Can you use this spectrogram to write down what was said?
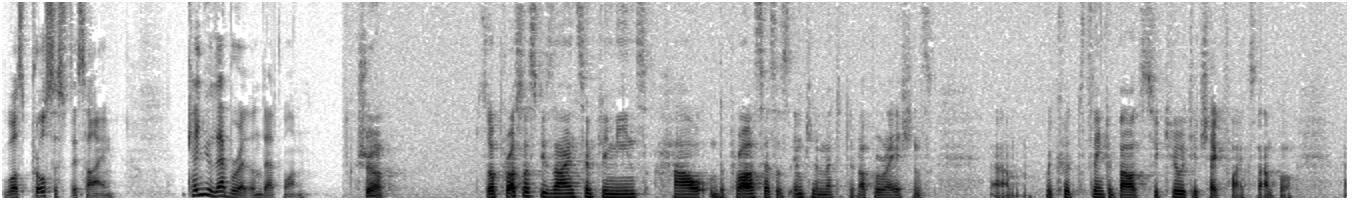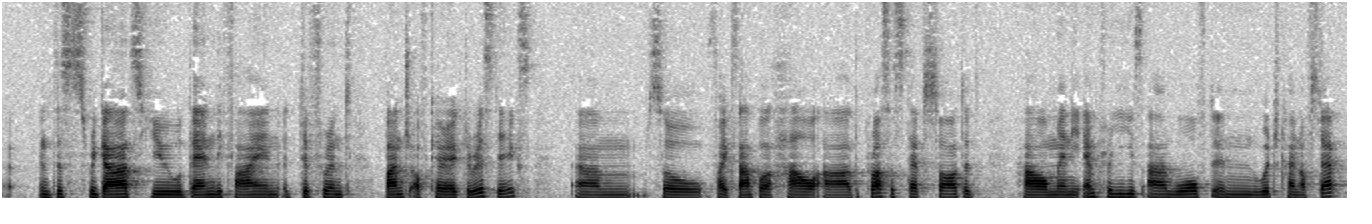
was process design. Can you elaborate on that one? Sure. So, process design simply means how the process is implemented in operations. Um, we could think about security check, for example. Uh, in this regards, you then define a different bunch of characteristics. Um, so, for example, how are the process steps sorted? How many employees are involved in which kind of step?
